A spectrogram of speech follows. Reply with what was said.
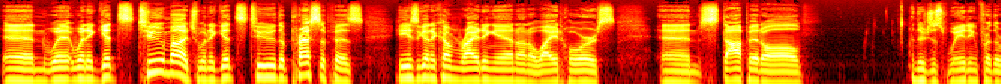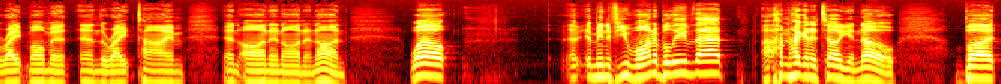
And when when it gets too much, when it gets to the precipice, he's going to come riding in on a white horse and stop it all. They're just waiting for the right moment and the right time and on and on and on. Well, I mean, if you want to believe that, I'm not going to tell you no, but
